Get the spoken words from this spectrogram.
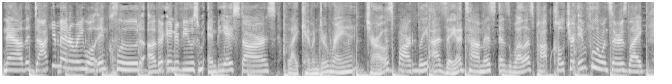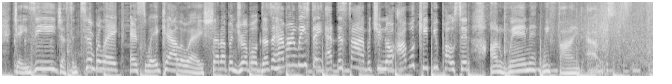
Now, the documentary will include other interviews from NBA stars like Kevin Durant, Charles Barkley, Isaiah Thomas, as well as pop culture influencers like Jay Z, Justin Timberlake, and Sway Calloway. Shut Up and Dribble doesn't have a release date at this time, but you know I will keep you posted on when we find out.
